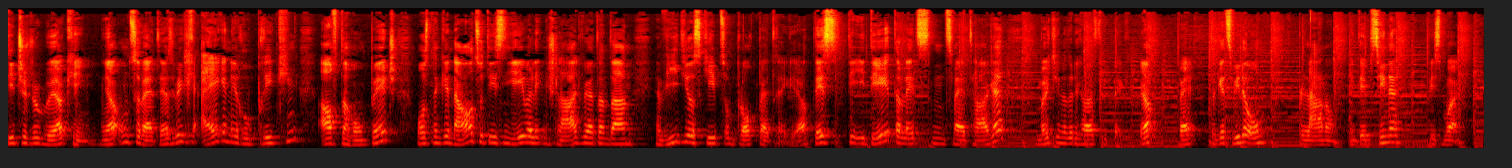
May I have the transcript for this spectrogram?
Digital Working ja, und so weiter. Also wirklich eigene Rubriken auf der Homepage, wo es dann genau zu diesen jeweiligen Schlagwörtern dann Videos gibt und Blogbeiträge. Ja. Das ist die Idee der letzten zwei Tage. Möchte ich natürlich euer Feedback. Ja, weil da geht es wieder um Planung. In dem Sinne, bis morgen.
